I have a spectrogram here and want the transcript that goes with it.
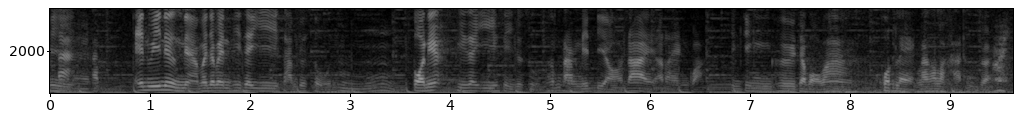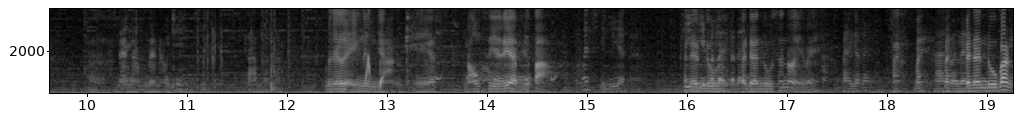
มี ต่างไงครับ NV 1เนี่ยมันจะเป็น PCIe 3.0อืมตัวเนี้ย PCIe 4.0 เพิ่มตังค์นิดเดียวได้แรงกว่า จริง ๆ คือจะบอกว่าโคตรแรงแล้วก็ราคาถูกด้วยไปเออแนะนำแนะนำ โอเคโอเคตามนั้นนะมันจะเหลืออีกหนึ่งอย่างเคสน้องซีเรียสหรือเปล่า ไม่ซีเรียสนะไปเดินดูหยิบอะไรก็ได้ไปเดินดูซะหน่อยไหมอะไปก็ได้ไปไปไปไปไปเลย ไปเดินดูบ้าง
